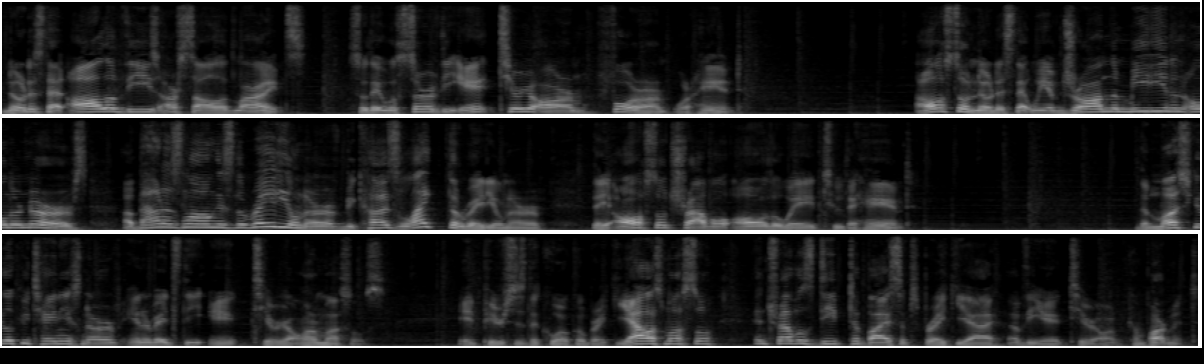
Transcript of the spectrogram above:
Notice that all of these are solid lines, so they will serve the anterior arm, forearm, or hand. Also notice that we have drawn the median and ulnar nerves about as long as the radial nerve because, like the radial nerve, they also travel all the way to the hand. The musculocutaneous nerve innervates the anterior arm muscles. It pierces the coracobrachialis muscle and travels deep to biceps brachii of the anterior arm compartment.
